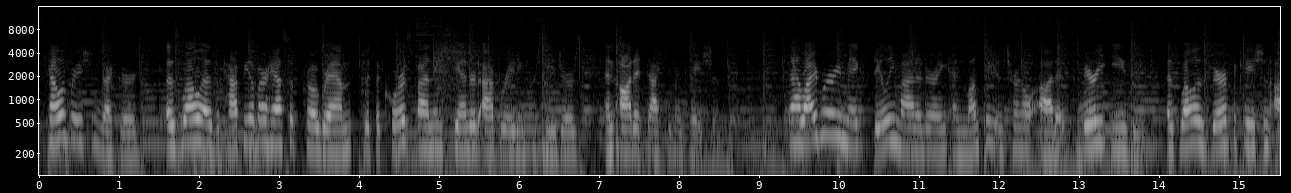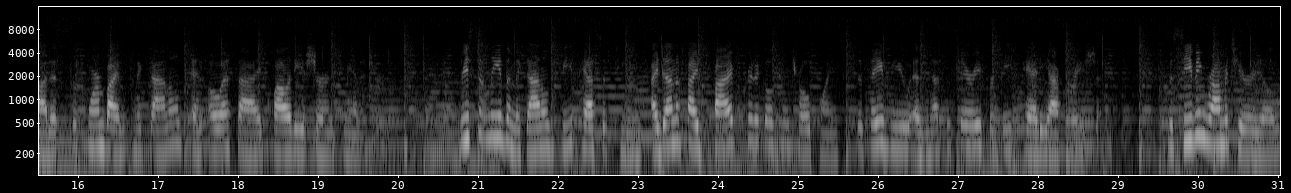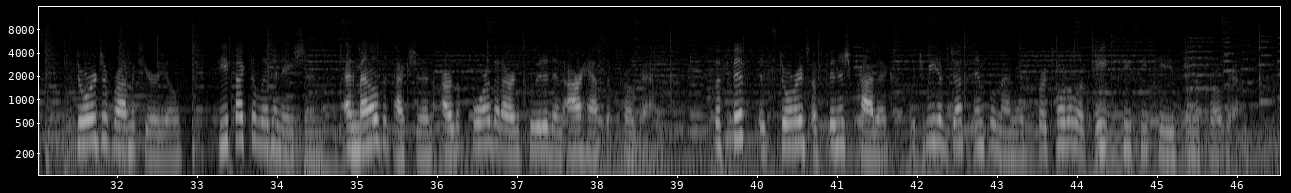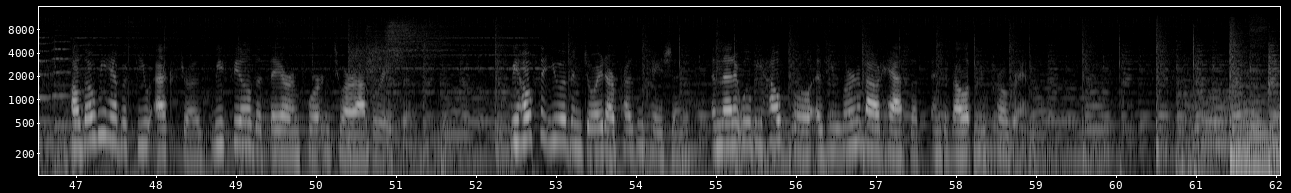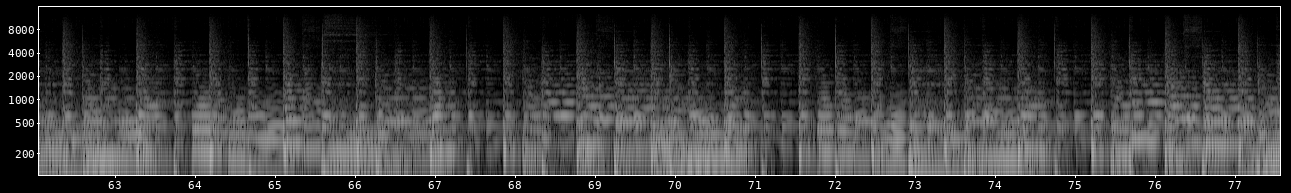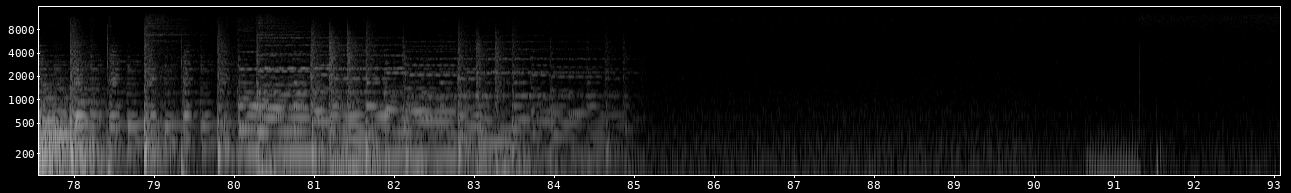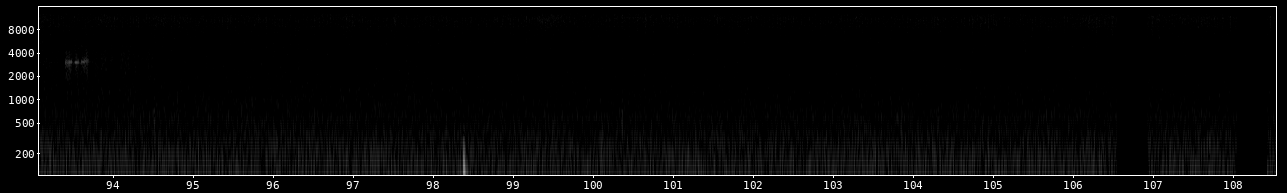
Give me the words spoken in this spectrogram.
calibration records, as well as a copy of our HACCP program with the corresponding standard operating procedures and audit documentation. The library makes daily monitoring and monthly internal audits very easy, as well as verification audits performed by McDonald's and OSI quality assurance managers. Recently, the McDonald's Beef Passive team identified five critical control points that they view as necessary for beef patty operations. Receiving raw materials, storage of raw materials, defect elimination, and metal detection are the four that are included in our HACCP program. The fifth is storage of finished products, which we have just implemented for a total of eight CCPs in the program. Although we have a few extras, we feel that they are important to our operation. We hope that you have enjoyed our presentation and that it will be helpful as you learn about HACCP and develop new programs.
